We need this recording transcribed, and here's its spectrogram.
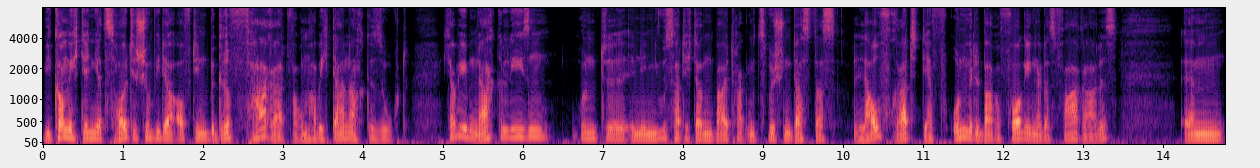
Wie komme ich denn jetzt heute schon wieder auf den Begriff Fahrrad? Warum habe ich danach gesucht? Ich habe eben nachgelesen und äh, in den News hatte ich dann einen Beitrag mit zwischen, dass das Laufrad, der unmittelbare Vorgänger des Fahrrades, ähm,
